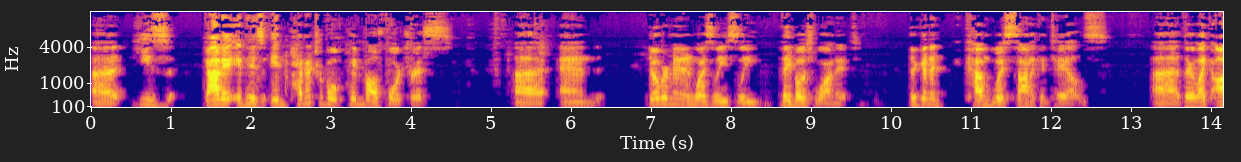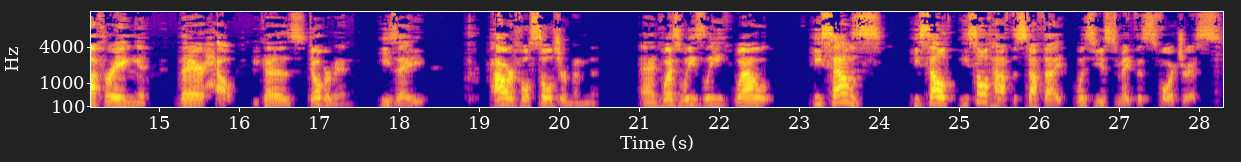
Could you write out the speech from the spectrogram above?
uh, he's got it in his impenetrable pinball fortress, uh, and Doberman and Wes Weasley, they both want it. They're gonna come with Sonic and Tails. Uh, they're like offering their help, because Doberman, he's a powerful soldierman, and Wes Weasley, well, he sells he sold he sold half the stuff that was used to make this fortress.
